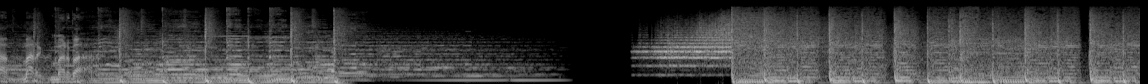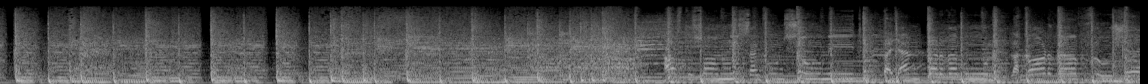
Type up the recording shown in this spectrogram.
amb Marc Marvà. Els teus somnis s'han consumit, ballant per damunt la corda fluixa.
